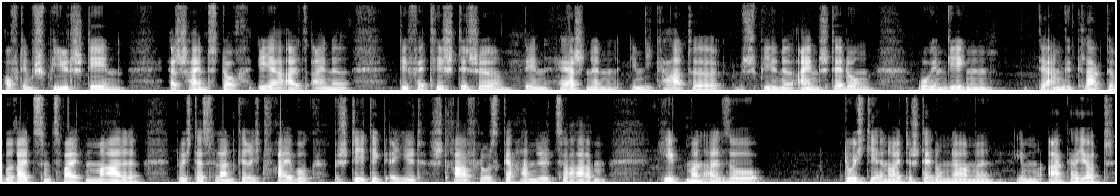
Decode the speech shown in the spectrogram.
auf dem Spiel stehen, erscheint doch eher als eine defetistische, den herrschenden Indikate spielende Einstellung, wohingegen der Angeklagte bereits zum zweiten Mal durch das Landgericht Freiburg bestätigt erhielt, straflos gehandelt zu haben. Hebt man also durch die erneute Stellungnahme im AKJ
